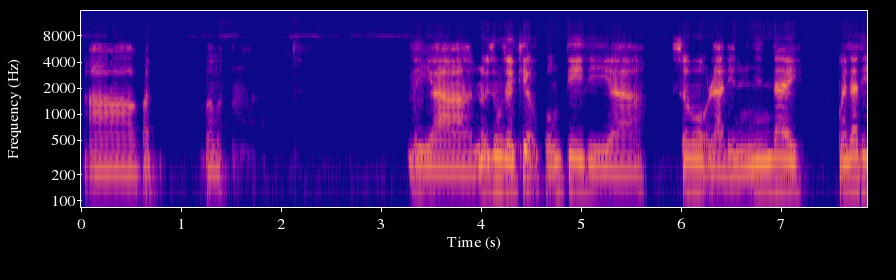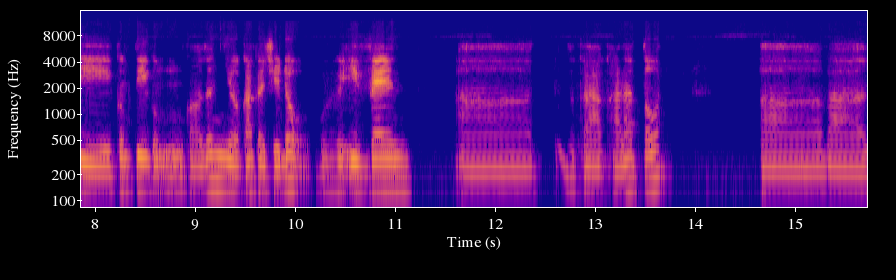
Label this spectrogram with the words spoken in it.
Ờ, à, có, vâng thì à, nội dung giới thiệu của công ty thì à, sơ bộ là đến đây. Ngoài ra thì công ty cũng có rất nhiều các cái chế độ các cái event uh, khá, khá là tốt. Uh, và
